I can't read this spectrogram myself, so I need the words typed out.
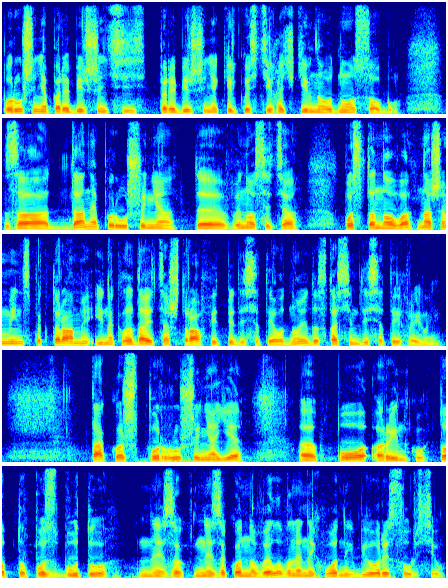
порушення перебільшення, кількості гачків на одну особу. За дане порушення е, виноситься постанова нашими інспекторами і накладається штраф від 51 до 170 гривень. Також порушення є по ринку, тобто по збуту неза- незаконно виловлених водних біоресурсів.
